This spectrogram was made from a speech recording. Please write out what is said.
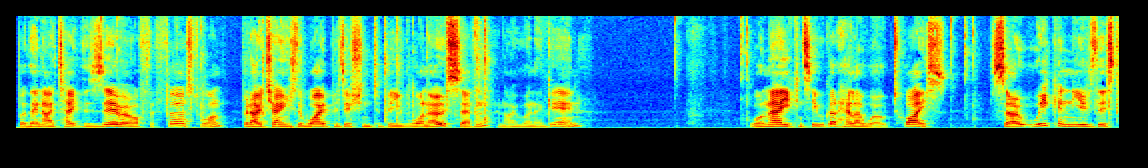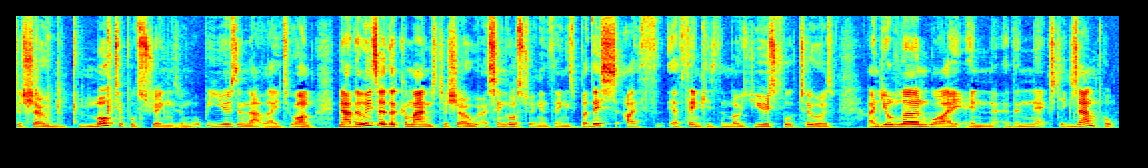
but then I take the zero off the first one, but I change the Y position to be 107, and I run again. Well, now you can see we've got hello world twice. So we can use this to show multiple strings and we'll be using that later on. Now there is other commands to show a single string and things, but this I, th I think is the most useful to us and you'll learn why in the next example.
